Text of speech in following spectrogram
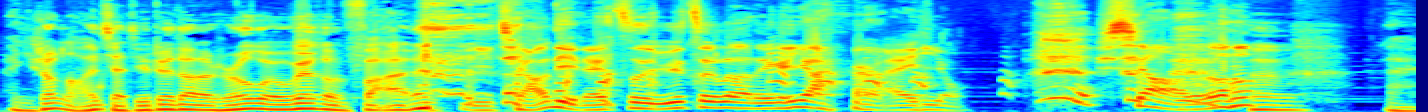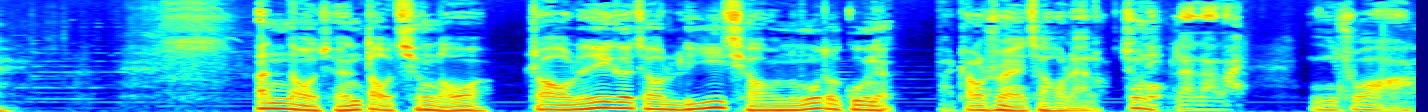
哎，你说老安剪辑这段的时候会不会很烦？你瞧你这自娱自乐那个样儿，哎呦，笑的都 哎，安道全到青楼啊，找了一个叫李巧奴的姑娘，把张顺也叫来了。兄弟，来来来，你说啊，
